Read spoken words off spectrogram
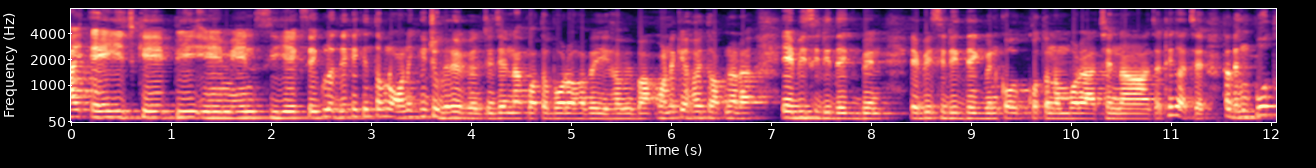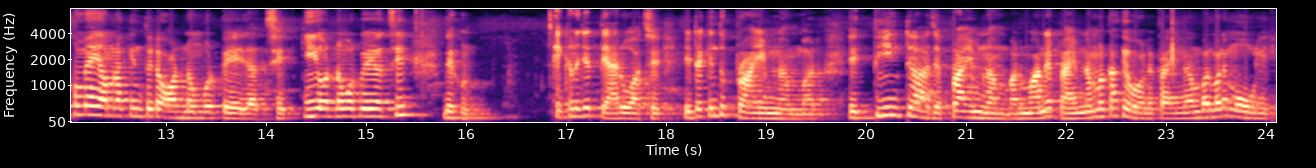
I H K P M N C X এগুলো দেখে কিন্তু আমরা অনেক কিছু ভেবে ফেলছি যে না, কত বড় হবে, এই হবে, বা অনেকে হয়তো আপনারা এবিসিডি দেখবেন এবিসিডি দেখবেন কত নম্বর আছে, না আছে, ঠিক আছে? তা দেখুন, প্রথমেই আমরা কিন্তু এটা অড নম্বর পেয়ে যাচ্ছি। কি অড নম্বর পেয়ে যাচ্ছি? দেখুন এখানে যে তেরো আছে, এটা কিন্তু প্রাইম নাম্বার এই তিনটা আছে প্রাইম নাম্বার মানে প্রাইম নাম্বার কাকে বলে? প্রাইম নাম্বার মানে মৌলিক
